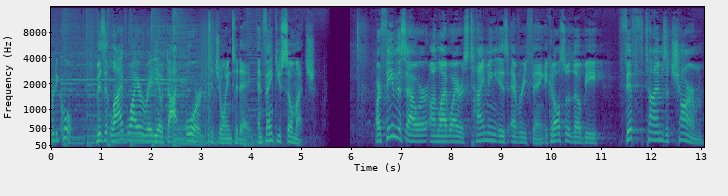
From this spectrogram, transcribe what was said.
pretty cool. Visit livewireradio.org to join today. And thank you so much. Our theme this hour on Livewire is timing is everything. It could also, though, be fifth time's a charm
